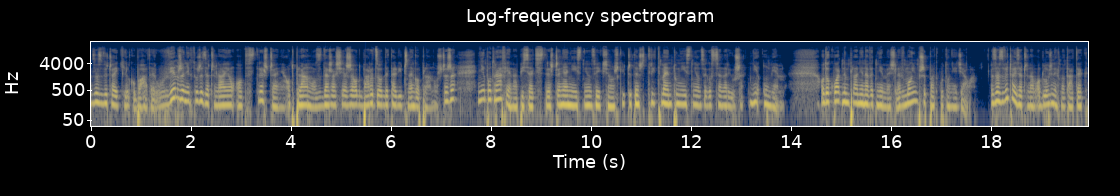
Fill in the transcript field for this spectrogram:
Zazwyczaj kilku bohaterów. Wiem, że niektórzy zaczynają od streszczenia, od planu. Zdarza się, że od bardzo detalicznego planu. Szczerze, nie potrafię napisać streszczenia nieistniejącej książki, czy też treatmentu nieistniejącego scenariusza. Nie umiem. O dokładnym planie nawet nie myślę. W moim przypadku to nie działa. Zazwyczaj zaczynam od luźnych notatek,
